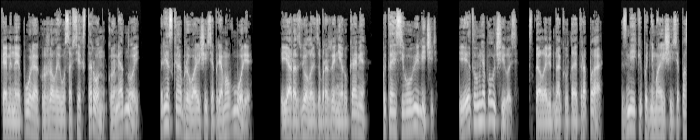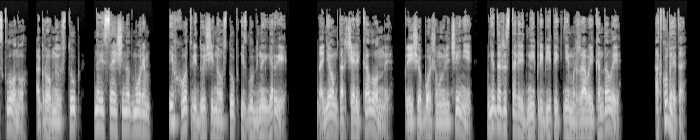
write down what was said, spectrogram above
Каменное поле окружало его со всех сторон, кроме одной, резко обрывающейся прямо в море я развел изображение руками, пытаясь его увеличить. И это у меня получилось. Стала видна крутая тропа, змейкой поднимающаяся по склону, огромный уступ, нависающий над морем, и вход, ведущий на уступ из глубины горы. На нем торчали колонны. При еще большем увеличении мне даже стали видны прибитые к ним ржавые кандалы. «Откуда это?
